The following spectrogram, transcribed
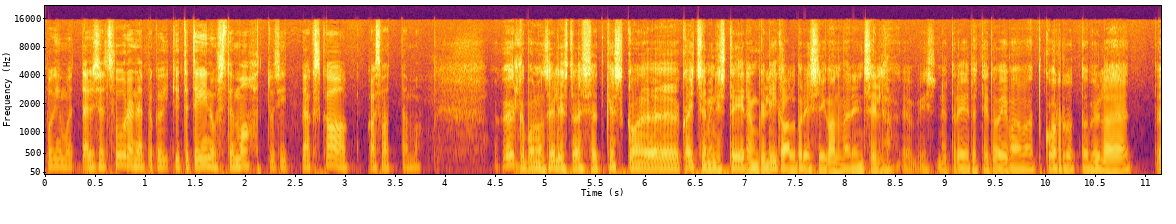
põhimõtteliselt suureneb ja kõikide teenuste mahtusid peaks ka kasvatama aga öelge palun sellist asja, et kes Kaitseministeerium küll igal pressikonverentsil, mis nüüd reedeti toimuvad, korrutab üle, et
